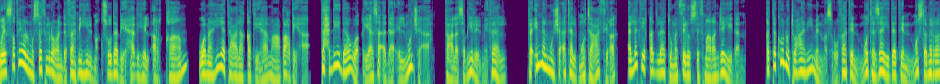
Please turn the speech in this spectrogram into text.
ويستطيع المستثمر عند فهمه المقصود بهذه الأرقام وماهية علاقتها مع بعضها. تحديد وقياس أداء المنشأة فعلى سبيل المثال فإن المنشأة المتعثرة التي قد لا تمثل استثمارا جيدا قد تكون تعاني من مصروفات متزايدة مستمرة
